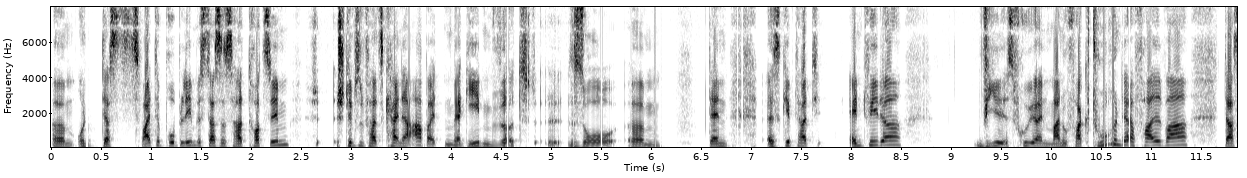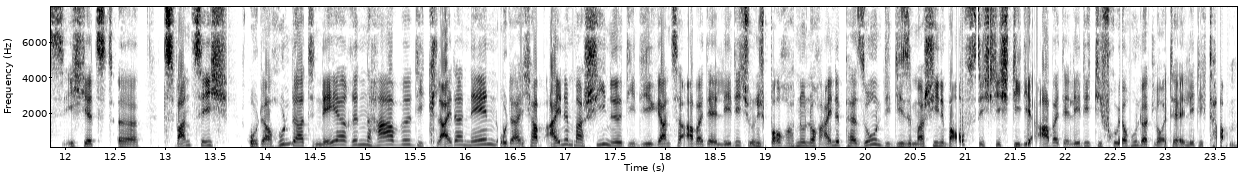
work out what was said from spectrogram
Ähm, und das zweite Problem ist, dass es halt trotzdem schlimmstenfalls keine Arbeiten mehr geben wird. Äh, so, ähm, denn es gibt halt entweder wie es früher in Manufakturen der Fall war, dass ich jetzt äh, 20 oder 100 Näherinnen habe, die Kleider nähen, oder ich habe eine Maschine, die die ganze Arbeit erledigt und ich brauche auch nur noch eine Person, die diese Maschine beaufsichtigt, die die Arbeit erledigt, die früher 100 Leute erledigt haben.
